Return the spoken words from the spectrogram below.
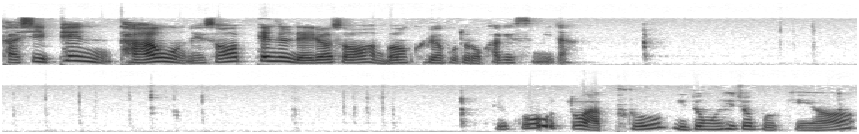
다시 펜 다운해서 펜을 내려서 한번 그려보도록 하겠습니다. 그리고 또 앞으로 이동을 해줘 볼게요.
